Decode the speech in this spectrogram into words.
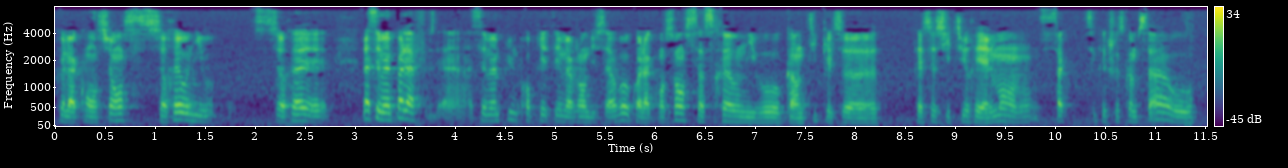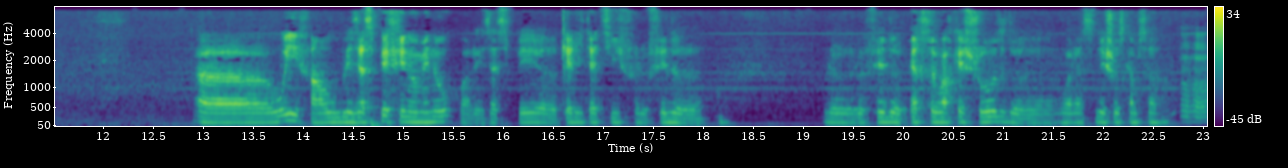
que la conscience serait au niveau, serait là, c'est même pas la, c'est même plus une propriété émergente du cerveau, quoi. La conscience, ça serait au niveau quantique qu'elle se qu'elle se situe réellement, non? C'est c'est quelque chose comme ça ou? Euh, oui, enfin, ou les aspects phénoménaux, quoi, les aspects euh, qualitatifs, le fait de le, le, fait de percevoir quelque chose, de voilà, c'est des choses comme ça. Mm-hmm.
